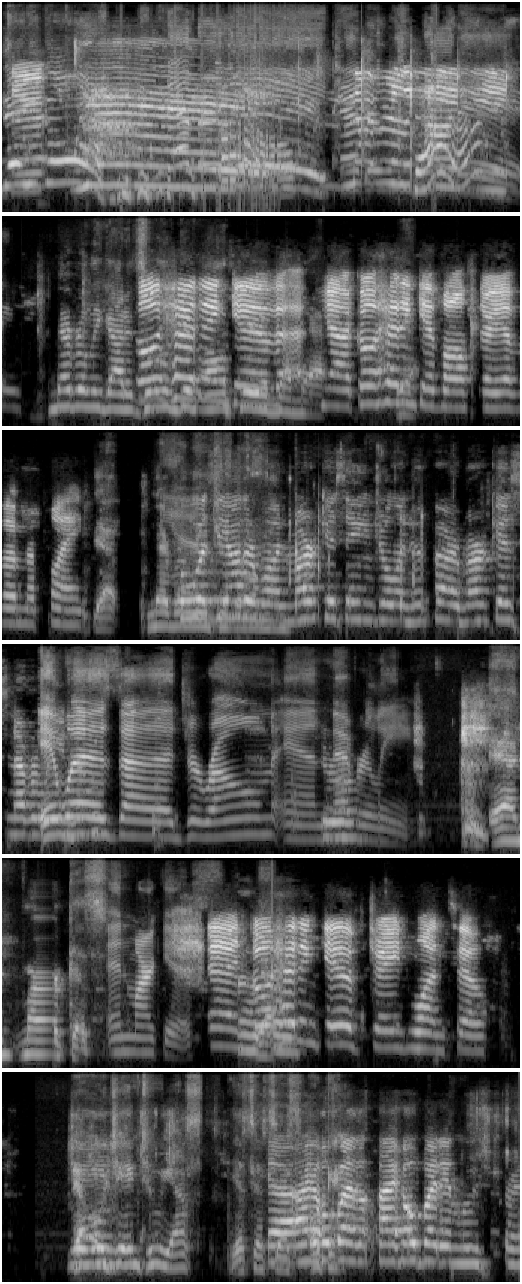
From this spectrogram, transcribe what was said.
There you go. Yay! Not really Duh. easy. Neverly got it. Go so we'll ahead give and three give, of them that. yeah, go ahead Yeah. and give all three of them a point. Neverly Who was the other one. one? Marcus Angel and who? Or Marcus Neverly. It was uh, Jerome and Jerome. Neverly And Marcus. and Marcus. And go Okay. ahead and give Jane one too. Yeah, oh, Jane. Jane too. Yes, yes, yes, Yeah, yes. I hope I, I hope I didn't lose track.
